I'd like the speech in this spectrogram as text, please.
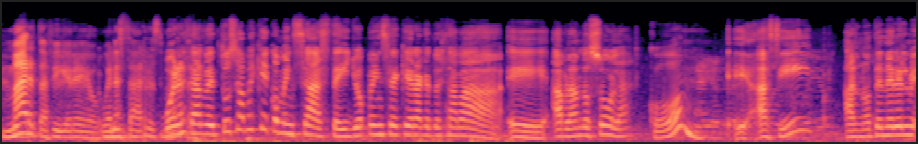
Marta Figuereo, buenas tardes. Buenas tardes. Tú sabes que comenzaste y yo pensé que era que tú estabas eh, hablando sola. ¿Cómo? Eh, así, al no tener el,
